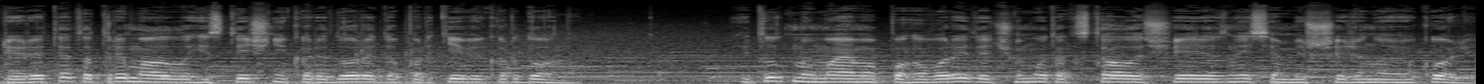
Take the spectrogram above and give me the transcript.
Пріоритет отримали логістичні коридори до портів і кордону. І тут ми маємо поговорити, чому так сталося ще й різниця між шириною колій.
